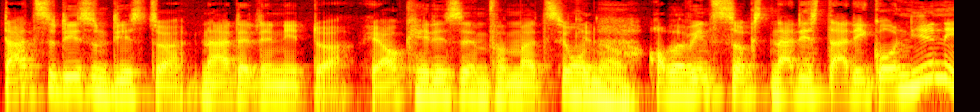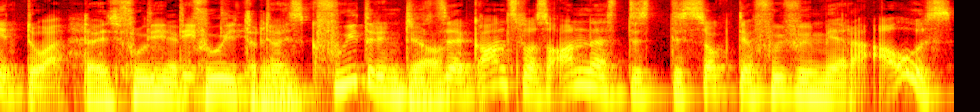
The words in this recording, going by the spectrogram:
dazu das und das da. Nein, der nicht da. Ja, okay, das ist eine Information. Genau. Aber wenn du sagst, nein, das da die gonier nicht da. Da ist viel die, mehr Gefühl die- drin. Da ist Gefühl drin. Das Ja. ist ja ganz was anderes. Das, das sagt ja viel, viel mehr aus.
